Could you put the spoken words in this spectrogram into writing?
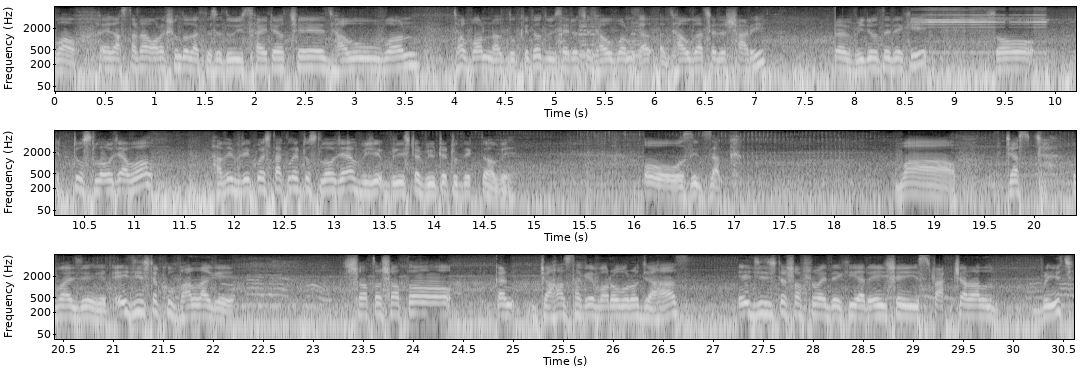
ওয়াও এই রাস্তাটা অনেক সুন্দর লাগতেছে। দুই সাইডে হচ্ছে ঝাউবন ঝাউবন না, দুঃখিত। দুই সাইডে হচ্ছে ঝাউবন গা- ঝাউ গাছের শাড়ি ভিডিওতে দেখি। সো একটু স্লো যাব। হাবিব রিকোয়েস্ট থাকলে একটু স্লো যায় ব্রিজটার ভিউটা একটু দেখতে হবে। ও zigzag wow just amazing it এই জিনিসটা খুব ভালো লাগে। শত শত জাহাজ থাকে, বড় বড় জাহাজ। এই জিনিসটা সবসময় দেখি আর এই সেই স্ট্রাকচারাল ব্রিজ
